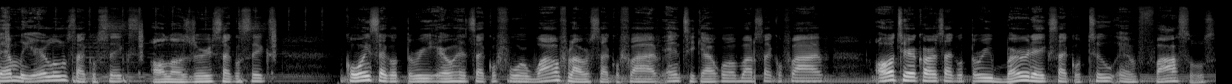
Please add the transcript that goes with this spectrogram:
Family Heirloom Cycle 6, All Jewelry Cycle 6, Coin Cycle 3, Arrowhead Cycle 4, Wildflower Cycle 5, Antique Alcohol Bottle Cycle 5, All Tarot Card Cycle 3, Bird Egg Cycle 2, and Fossils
